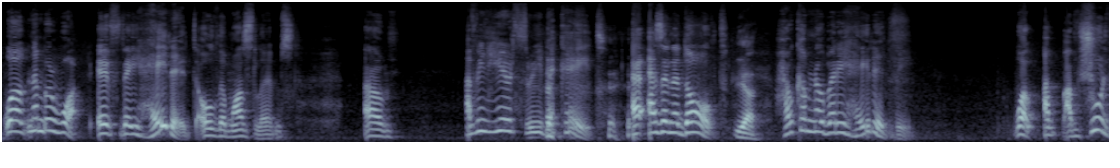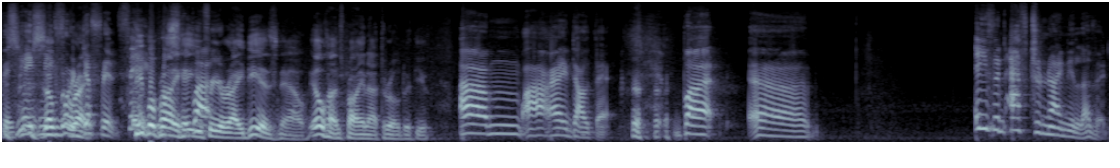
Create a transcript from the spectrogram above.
Well, number one, if they hated all the Muslims, um, I've been here three decades as an adult. Yeah. How come nobody hated me? Well, I'm, I'm sure they hate me for right. different things. People probably hate you for your ideas now. Ilhan's probably not thrilled with you. Um, I, I doubt that. but uh, even after 9 11,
